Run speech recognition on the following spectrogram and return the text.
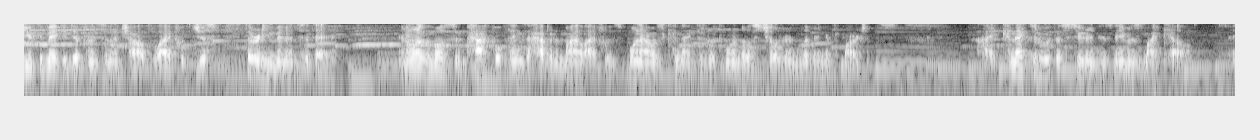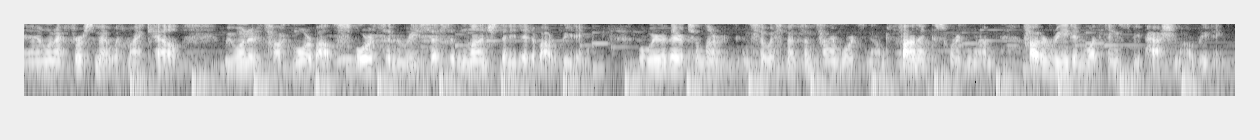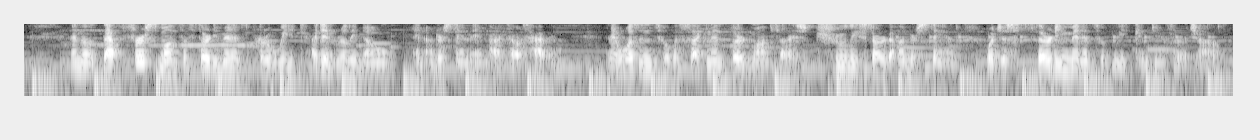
you could make a difference in a child's life with just 30 minutes a day. And one of the most impactful things that happened in my life was when I was connected with one of those children living at the margins. I connected with a student, his name is Michael. And when I first met with Michael, we wanted to talk more about sports and recess and lunch than he did about reading. But we were there to learn, and so we spent some time working on phonics, working on how to read and what things to be passionate about reading. And that first month of 30 minutes per week, I didn't really know and understand the impact I was having. And it wasn't until the second and third month that I truly started to understand what just 30 minutes a week can do for a child.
